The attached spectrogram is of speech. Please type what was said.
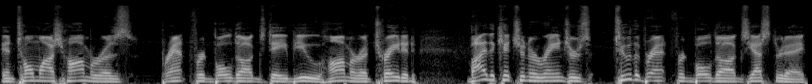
in Tomas Hamara's Brantford Bulldogs debut. Hamara traded by the Kitchener Rangers to the Brantford Bulldogs yesterday.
